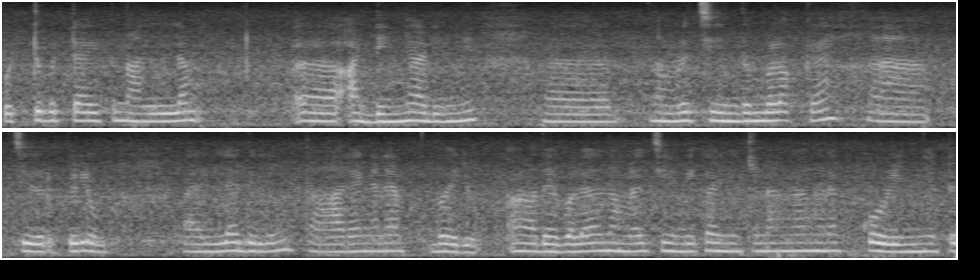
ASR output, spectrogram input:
പുറ്റുപുറ്റായിട്ട് നല്ല അടിഞ്ഞ് അടിഞ്ഞ് നമ്മൾ ചീന്തുമ്പോഴൊക്കെ ചീർപ്പിലും എല്ലാത്തിലും താര ഇങ്ങനെ വരും അതേപോലെ നമ്മൾ ചീന്തി കഴിഞ്ഞിട്ടുണ്ടെങ്കിൽ അങ്ങനെ കൊഴിഞ്ഞിട്ട്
